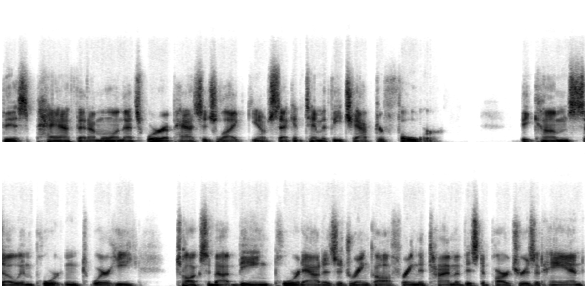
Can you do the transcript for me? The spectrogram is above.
this path that I'm on. That's where a passage like, you know, Second Timothy chapter 4 becomes so important where he talks about being poured out as a drink offering. The time of his departure is at hand.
